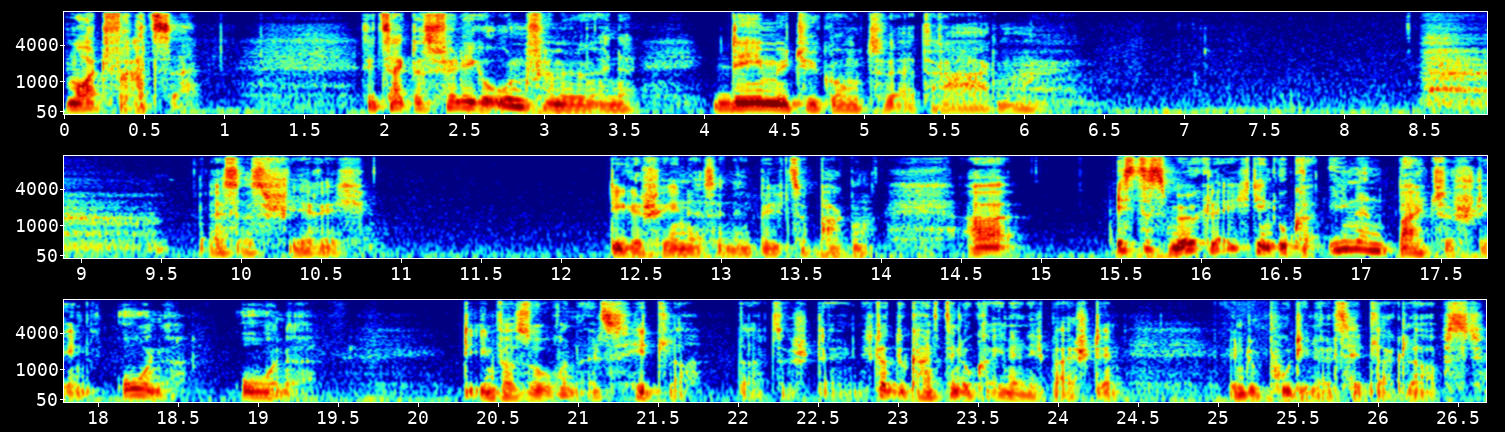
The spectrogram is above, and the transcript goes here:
Mordfratze. Sie zeigt das völlige Unvermögen, eine Demütigung zu ertragen. Es ist schwierig, die Geschehnisse in ein Bild zu packen. Aber ist es möglich, den Ukrainern beizustehen, ohne, ohne die Invasoren als Hitler darzustellen. Ich glaube, du kannst den Ukrainern nicht beistehen, wenn du Putin als Hitler glaubst.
